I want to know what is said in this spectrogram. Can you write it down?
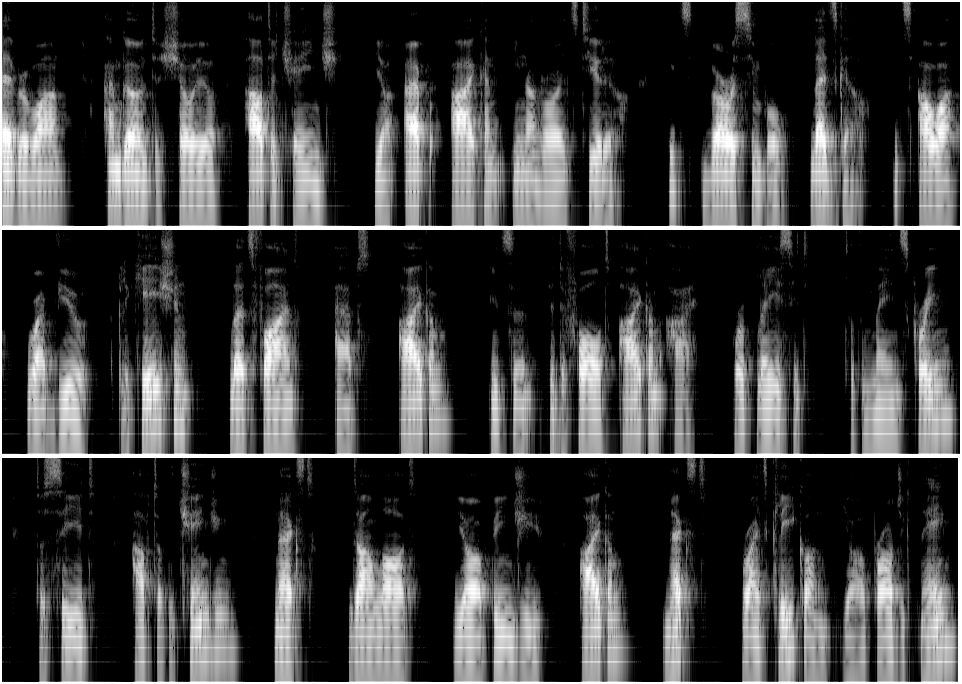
Hey everyone, I'm going to show you how to change your app icon in Android Studio. It's very simple. Let's go. It's our WebView application. Let's find apps icon. It's uh, the default icon. I replace it to the main screen to see it after the changing. Next, download your PNG icon. Next, right click on your project name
